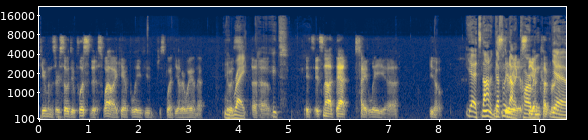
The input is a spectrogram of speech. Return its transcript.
humans are so duplicitous. Wow, I can't believe you just went the other way on that. It was, right. Uh, it's it's it's not that tightly, uh, you know, Yeah, it's not definitely not a carbon. Yeah,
